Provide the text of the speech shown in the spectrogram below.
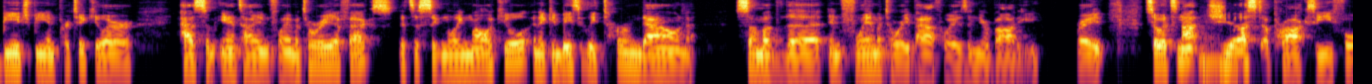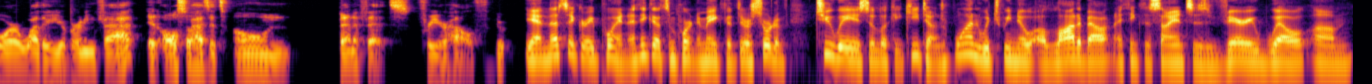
BHB in particular, has some anti-inflammatory effects. It's a signaling molecule, and it can basically turn down some of the inflammatory pathways in your body, right? So it's not mm. just a proxy for whether you're burning fat, it also has its own benefits for your health. Yeah, and that's a great point. I think that's important to make that there's sort of two ways to look at ketones. One, which we know a lot about, and I think the science is very well, um,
